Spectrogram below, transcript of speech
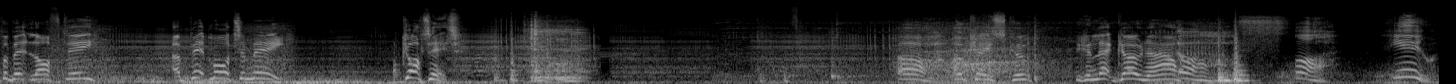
Up a bit, Lofty. A bit more to me. Got it. Oh, okay, Scoop. You can let go now. Oh, phew.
